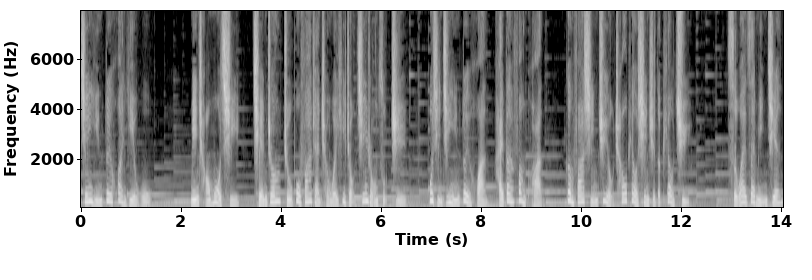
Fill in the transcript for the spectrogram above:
兼营兑换业务。明朝末期，钱庄逐步发展成为一种金融组织，不仅经营兑换，还办放款，更发行具有钞票性质的票据。此外，在民间，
